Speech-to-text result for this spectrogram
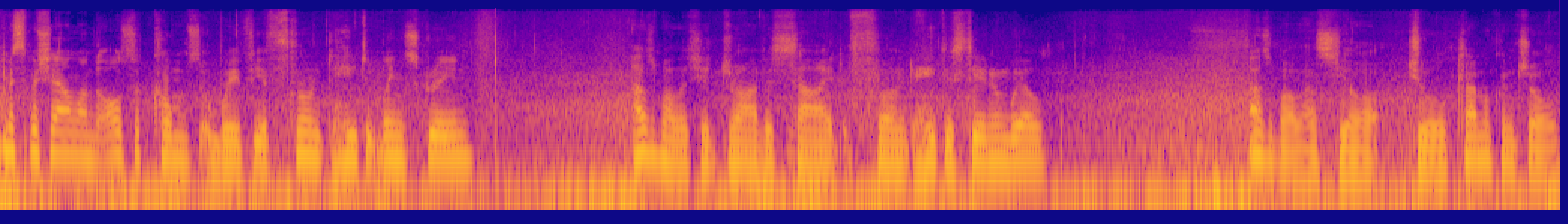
Mitsubishi Outlander also comes with your front heated windscreen as well as your driver's side front heated steering wheel as well as your dual climate control.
